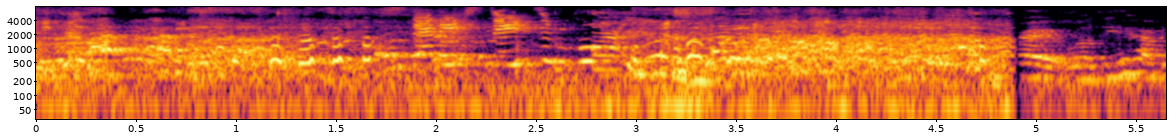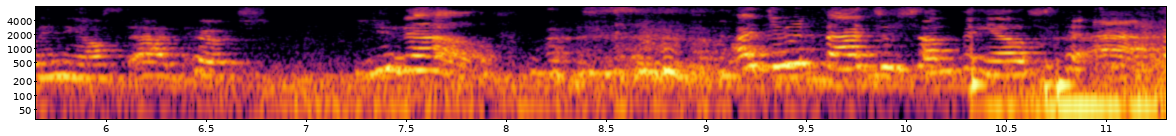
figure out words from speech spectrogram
because steady state's important. All right. Well, do you have anything else to add, Coach? You know, I do in fact have something else to add.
